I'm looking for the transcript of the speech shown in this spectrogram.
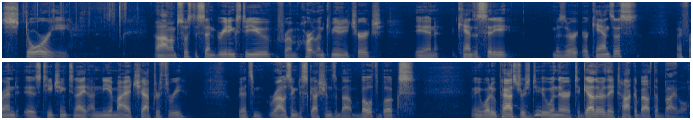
story. Um, I'm supposed to send greetings to you from Heartland Community Church in Kansas City, Missouri, or Kansas. My friend is teaching tonight on Nehemiah chapter 3. We had some rousing discussions about both books. I mean, what do pastors do when they're together? They talk about the Bible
